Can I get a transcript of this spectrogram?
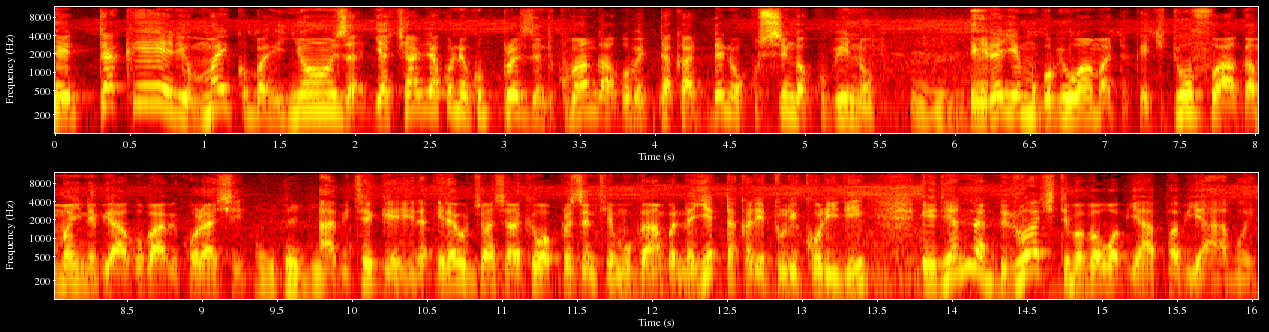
Ettaka eryo michael bahinyonza yakyalyako ne ku president kubanga agoba ettaka ddene okusinga ku bino. Era ye mugobi w'amataka ekituufu agamanyi ne byagoba abikolaki Abitegeera. era bwe twakyalako ewa president yamugamba naye ettaka lyetuliko liri erya naddu lwaki tebabawa byapa byabwe?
